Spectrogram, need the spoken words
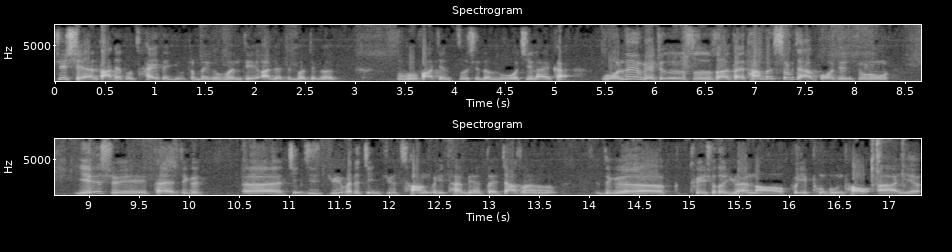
之前大家都猜测有这么一个问题，按照这么这个。自我发展自信的逻辑来看，我认为就是说，在他们休假过程中，也许在这个呃经济局或者经济常委层面，再加上这个退休的元老会碰碰头啊，也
